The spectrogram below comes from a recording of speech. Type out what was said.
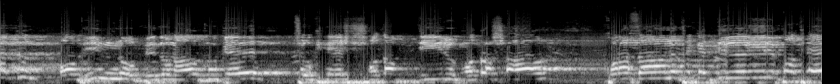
এক অভিন্ন বেদনা বুকে চোখে শতাব্দীর হতাশা। খোরাসান থেকে দিল্লির পথে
